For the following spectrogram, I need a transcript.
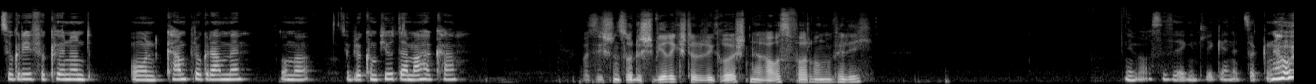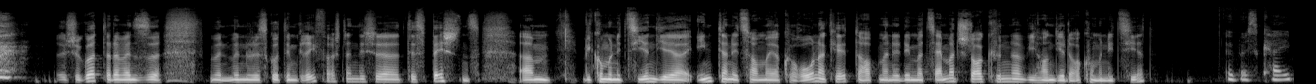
zugreifen können und CAM-Programme, wo man über den Computer machen kann. Was ist denn so das Schwierigste oder die größten Herausforderungen für dich? Ich weiß es eigentlich gar nicht so genau. Das ist schon gut, oder? Wenn's, wenn, wenn du das gut im Griff hast, dann ist äh, das bestens. Ähm, wie kommunizieren die intern? Jetzt haben wir ja Corona gehabt, da hat man nicht immer zusammenstehen können. Wie haben die da kommuniziert? Über Skype.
